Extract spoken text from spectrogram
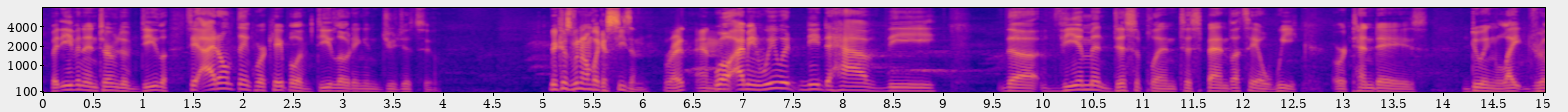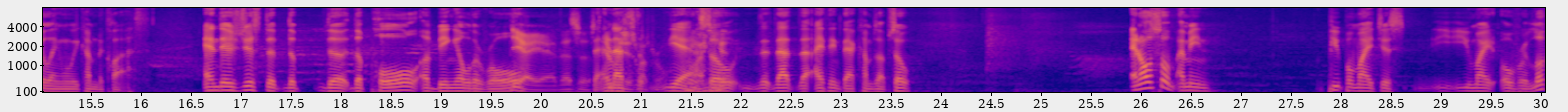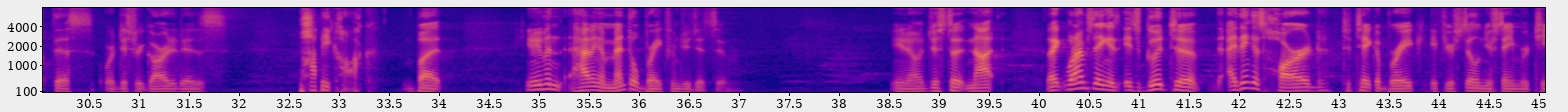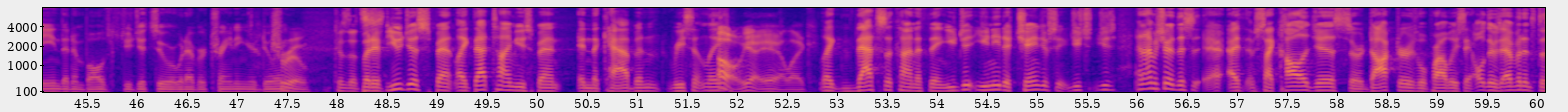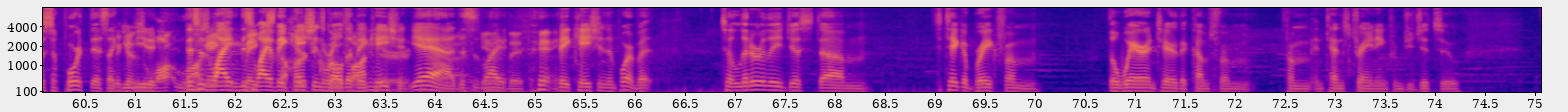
But even in terms of deload, see, I don't think we're capable of deloading in jujitsu. Because we don't have like a season, right? And Well, I mean, we would need to have the the vehement discipline to spend, let's say, a week or ten days doing light drilling when we come to class. And there's just the the the, the pull of being able to roll. yeah, yeah, that's just and everybody that's just the- to roll. yeah. Like, So th- that, that I think that comes up. So, and also, I mean, people might just you might overlook this or disregard it as poppycock, but you know, even having a mental break from jujitsu. You know, just to not. Like what I'm saying is it's good to I think it's hard to take a break if you're still in your same routine that involves jujitsu or whatever training you're doing. True, because it's. But if you just spent like that time you spent in the cabin recently, oh yeah, yeah, like like that's the kind of thing you just you need a change of you, you, and I'm sure this I, psychologists or doctors will probably say, oh, there's evidence to support this. Like you need lo- it. This is why this is why a makes the heart vacation is called a vacation. Yeah, Yeah, this is yeah, why is important. But to literally just um, to take a break from the wear and tear that comes from from intense training from jujitsu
